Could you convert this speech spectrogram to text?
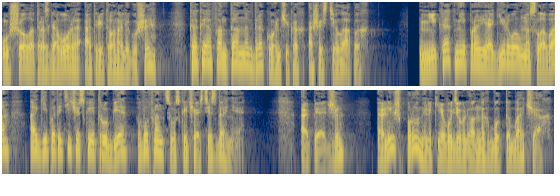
Ушел от разговора о тритона-лягуше, как и о фонтанных дракончиках о шестилапах. Никак не прореагировал на слова о гипотетической трубе во французской части здания. Опять же, лишь промельки в удивленных будто бы очах.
